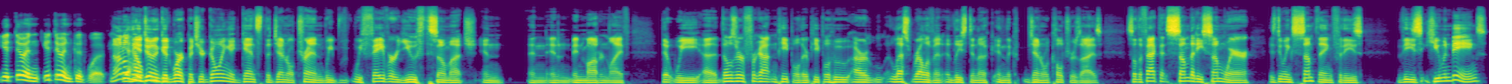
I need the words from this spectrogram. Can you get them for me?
you're doing you're doing good work Not You're only are you doing good work, but you're going against the general trend. We we favor youth so much in in in, in modern life that we uh, those are forgotten people. They're people who are less relevant, at least in the in the general culture's eyes. So the fact that somebody somewhere is doing something for these these human beings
